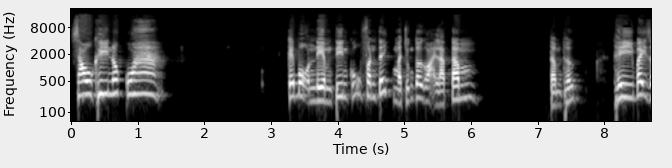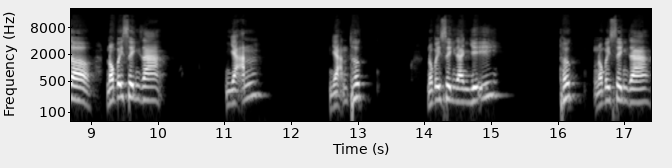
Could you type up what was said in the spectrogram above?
Sau khi nó qua cái bộ niềm tin cũ phân tích mà chúng tôi gọi là tâm tâm thức, thì bây giờ nó mới sinh ra nhãn nhãn thức. Nó mới sinh ra nhĩ thức, nó mới sinh ra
